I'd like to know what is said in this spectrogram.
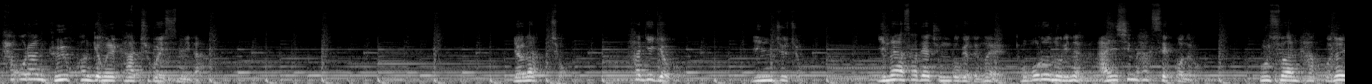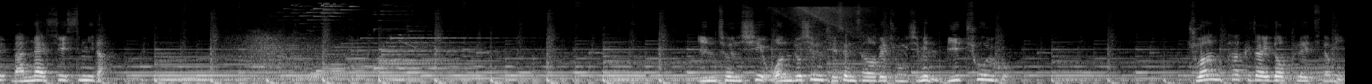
탁월한 교육 환경을 갖추고 있습니다. 연합초, 하기교구, 인주중, 인하사대 중고교 등을 도보로 누리는 안심 학세권으로 우수한 학군을 만날 수 있습니다. 인천시 원도심 재생사업의 중심인 미추홀구 주안파크자이더 플래티넘이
